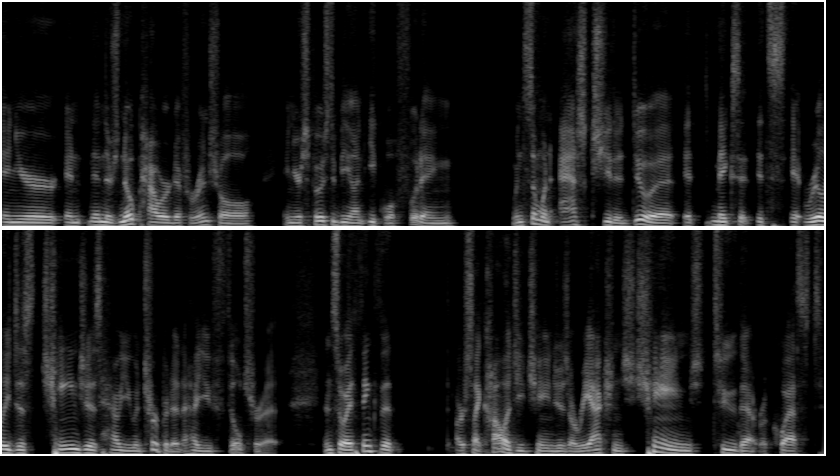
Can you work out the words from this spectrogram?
and you're and then there's no power differential and you're supposed to be on equal footing, when someone asks you to do it, it makes it it's it really just changes how you interpret it and how you filter it. And so I think that our psychology changes, our reactions change to that request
